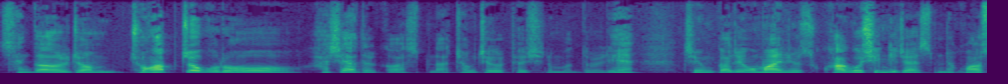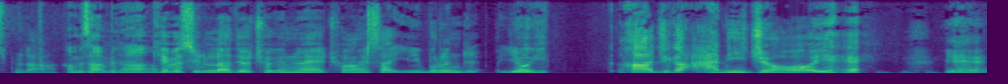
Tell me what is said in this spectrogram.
생각을 좀 종합적으로 하셔야 될 것 같습니다. 정책을 펴시는 분들. 예. 지금까지 오마이 뉴스 과구신 기자였습니다. 고맙습니다. 감사합니다. KBS 라디오 최경련의 최강의사 2부는 여기까지가 아니죠. 예. 예.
